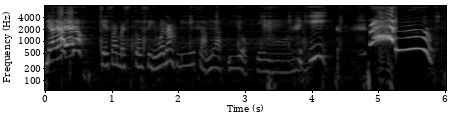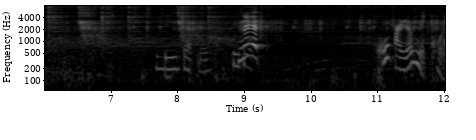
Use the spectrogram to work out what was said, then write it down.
เดี๋ยวเดี๋ยวเดี๋ยวเจสันแมสโตสีวะนะดีสำหรับอีหยกเกมนอนอีดีจัดเลยที่เน็ตโคไปแล้วเน็ตคอย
